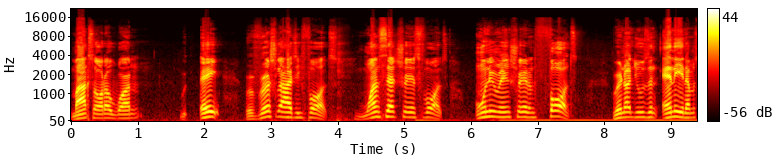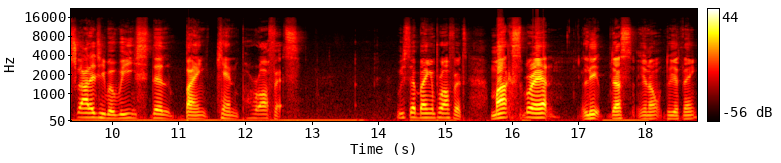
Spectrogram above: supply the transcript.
max order one eight reverse strategy false one set trades false only range trading false we're not using any of them strategy, but we still banking profits. We still banking profits. Max spread, leap, just you know, do your thing.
